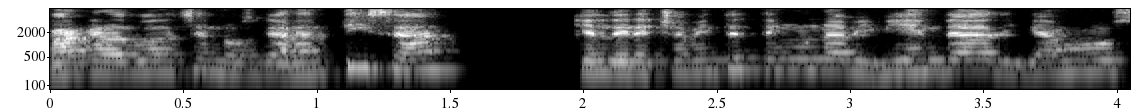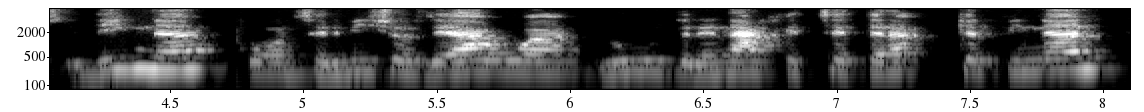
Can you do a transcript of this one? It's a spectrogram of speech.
va a graduarse, nos garantiza que el derechohabiente tenga una vivienda, digamos, digna, con servicios de agua, luz, drenaje, etcétera, que al final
